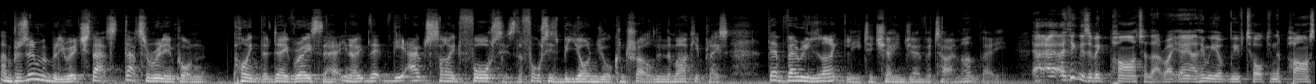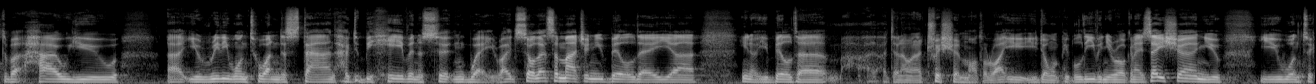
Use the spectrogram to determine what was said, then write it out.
And presumably, Rich, that's that's a really important point that Dave raised there. You know, the, the outside forces, the forces beyond your control in the marketplace, they're very likely to change over time, aren't they? I think there's a big part of that, right? I think we, we've talked in the past about how you uh, you really want to understand how to behave in a certain way, right? So let's imagine you build a, uh, you know, you build a, I don't know, an attrition model, right? You, you don't want people leaving your organization. You you want to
